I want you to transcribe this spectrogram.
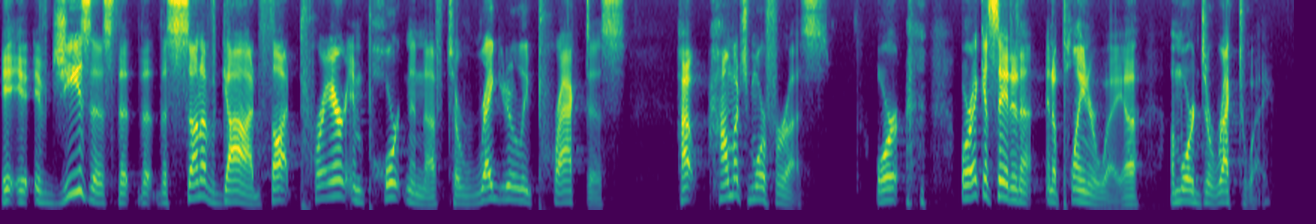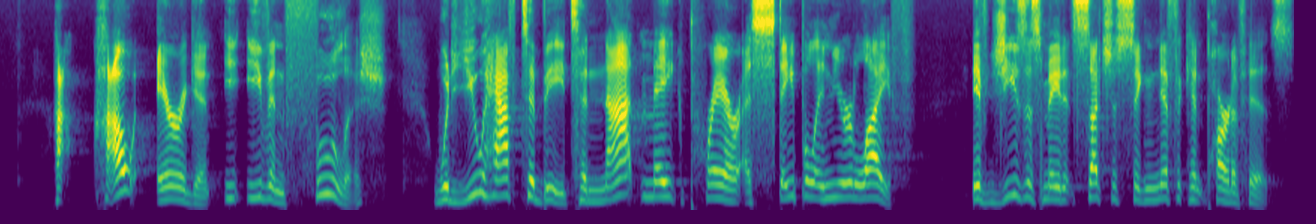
If Jesus, the, the, the Son of God, thought prayer important enough to regularly practice, how, how much more for us? Or, or I could say it in a, in a plainer way, a, a more direct way. How, how arrogant, e- even foolish, would you have to be to not make prayer a staple in your life if Jesus made it such a significant part of his?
